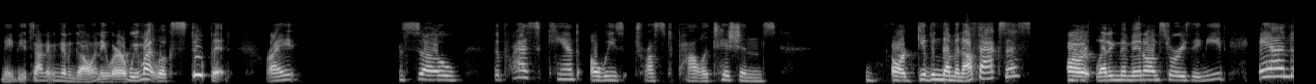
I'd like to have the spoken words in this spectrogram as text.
maybe it's not even going to go anywhere? We might look stupid, right? So the press can't always trust politicians or giving them enough access are letting them in on stories they need and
